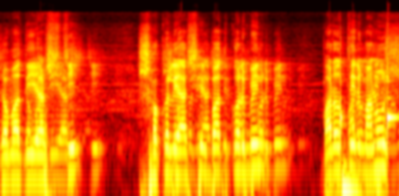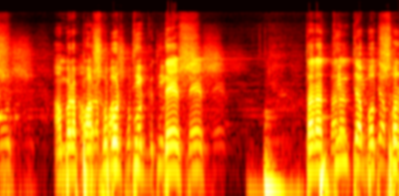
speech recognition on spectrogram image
জমা দিয়ে আসছি। সকলে আশীর্বাদ করবেন। ভারতের মানুষ আমরা পার্শ্ববর্তী দেশ। তারা তিনটা বছর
